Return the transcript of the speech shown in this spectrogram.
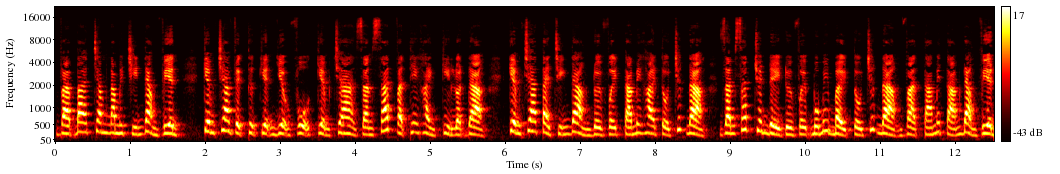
và 359 đảng viên, kiểm tra việc thực hiện nhiệm vụ kiểm tra, giám sát và thi hành kỷ luật đảng, kiểm tra tài chính đảng đối với 82 tổ chức đảng, giám sát chuyên đề đối với 47 tổ chức đảng và 88 đảng viên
